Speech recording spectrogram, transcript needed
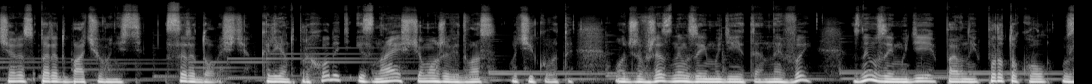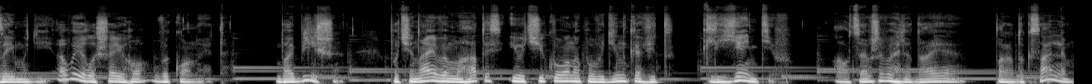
через передбачуваність середовища. Клієнт приходить і знає, що може від вас очікувати. Отже, вже з ним взаємодієте не ви, з ним взаємодіє певний протокол взаємодії, а ви лише його виконуєте. Ба більше починає вимагатись і очікувана поведінка від клієнтів. А оце вже виглядає парадоксальним,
